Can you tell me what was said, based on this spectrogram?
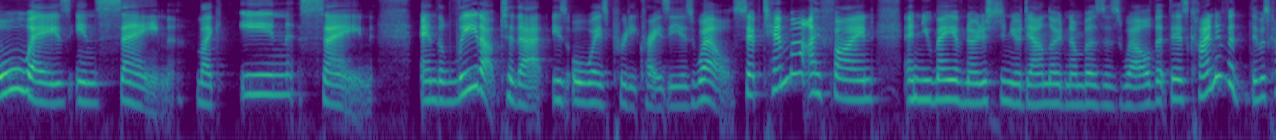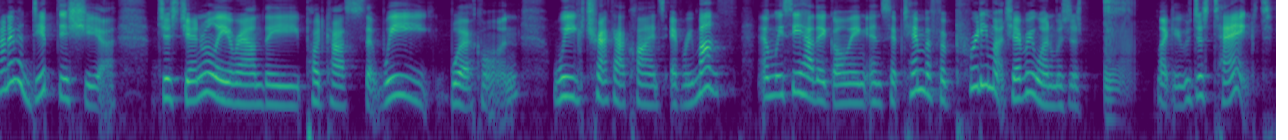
always insane, like insane. And the lead up to that is always pretty crazy as well. September, I find, and you may have noticed in your download numbers as well, that there's kind of a there was kind of a dip this year, just generally around the podcasts that we work on. We track our clients every month and we see how they're going. And September for pretty much everyone was just like it was just tanked.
